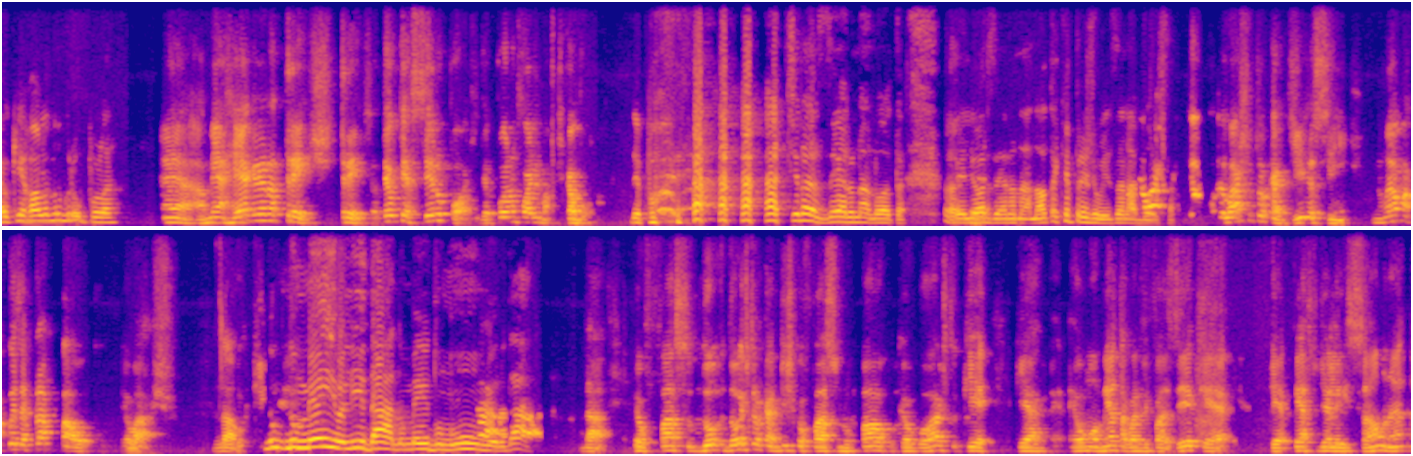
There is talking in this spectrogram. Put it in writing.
É o que rola no grupo lá. É, a minha regra era três. Três. Até o terceiro pode, depois não pode mais. Acabou. Depois tira zero na nota. Ah, Melhor é. zero na nota que é prejuízo na bolsa. Eu, eu acho trocadilho assim, não é uma coisa para palco, eu acho. Não. Porque... No, no, meio ali dá, no meio do número, dá. Dá. Eu faço do, dois trocadilhos que eu faço no palco que eu gosto, que, que é, é o momento agora de fazer, que é, que é perto de eleição, né?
